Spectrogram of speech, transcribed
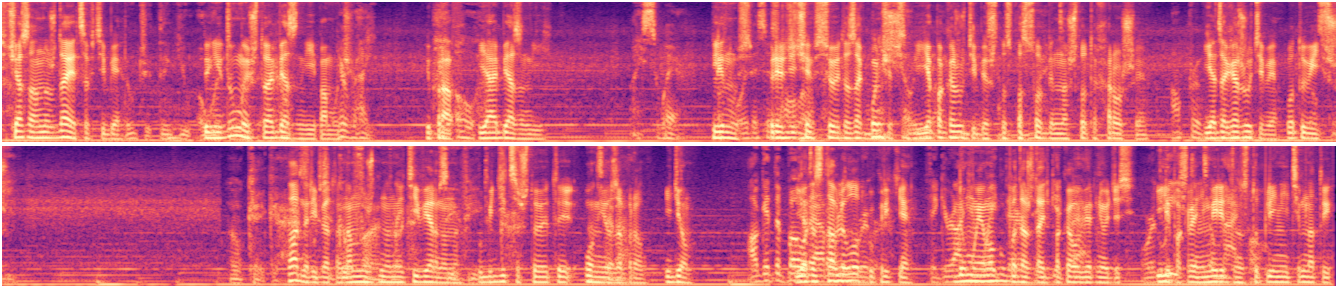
Сейчас она нуждается в тебе. Ты не думаешь, что обязан ей помочь? Ты прав, я обязан ей. Клянусь, прежде чем все это закончится, я покажу тебе, что способен на что-то хорошее. Я докажу тебе, вот увидишь. Ладно, ребята, нам нужно найти Вернона, убедиться, что это он ее забрал. Идем. Я доставлю лодку к реке. Думаю, я могу подождать, пока вы вернетесь. Или, по крайней мере, до наступления темноты.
